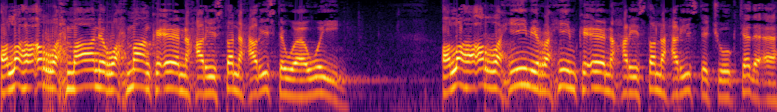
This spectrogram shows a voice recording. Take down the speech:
Allaha arraxmaani raxmaanka ee naxariista naxariista waaweyn. Allaha arraxiimi raxiimka ee naxariista naxariista joogtada ah.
